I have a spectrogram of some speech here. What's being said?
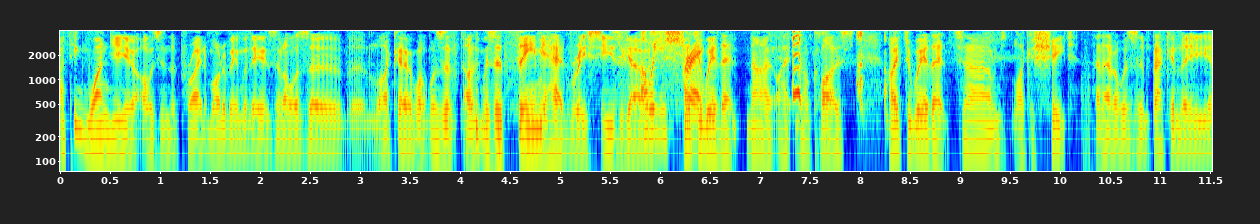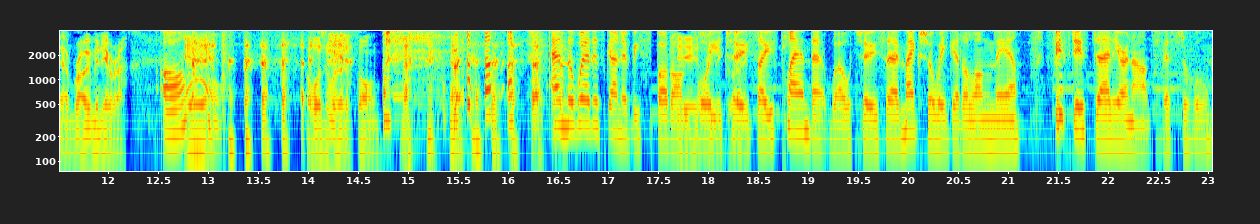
I think one year I was in the parade. It might have been with Ez, and I was a uh, like a what was it? Oh, it was a theme you had Reece years ago. Oh, were And you I had to wear that. No, I had, not close. I had to wear that um, like a sheet, and that I was uh, back in the uh, Roman era. Oh, Yeah. I wasn't wearing a thong. and the weather's going to be spot on Yeah, for you too. So you've planned that well too. So make sure we get along there. 50th Dahlia and Arts Festival.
